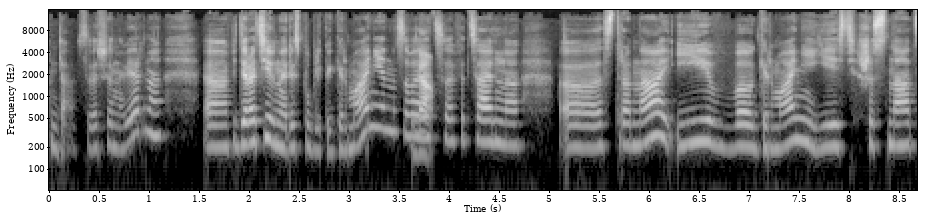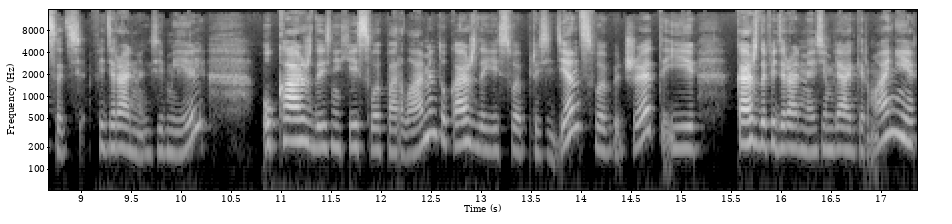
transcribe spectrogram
Да, совершенно верно. Э, Федеративная Республика Германия называется да. официально э, страна, и в Германии есть 16 федеральных земель, у каждой из них есть свой парламент, у каждой есть свой президент, свой бюджет, и каждая федеральная земля Германии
